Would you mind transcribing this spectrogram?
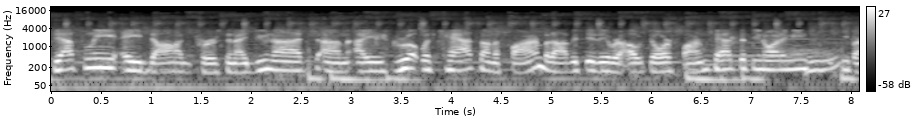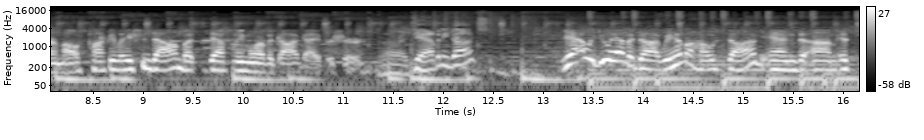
definitely a dog person. I do not. Um, I grew up with cats on the farm, but obviously they were outdoor farm cats, if you know what I mean, mm-hmm. keep our mouse population down. But definitely more of a dog guy for sure. All right. Do you have any dogs? Yeah, we do have a dog. We have a house dog, and um, it's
